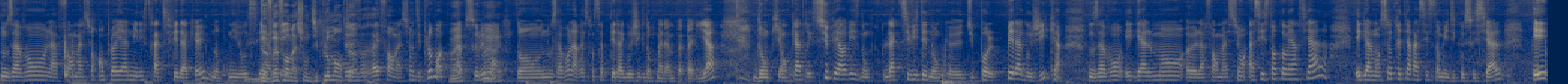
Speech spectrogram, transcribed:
Nous avons la formation employé administratif et d'accueil, donc niveau CAP. De vraies formations diplômantes. De hein. vraies formations diplômantes, absolument. Donc, nous avons la responsable pédagogique, donc Madame Papalia, donc, qui encadre et supervise donc l'activité donc euh, du pôle pédagogique. Nous avons également euh, la formation assistant commercial, également secrétaire assistant médico-social et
